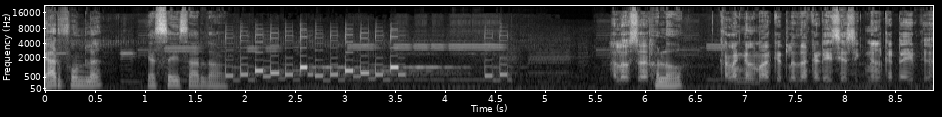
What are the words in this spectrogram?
யார் ஃபோனில் எஸ்ஐ சார் தான். ஹலோ சார் ஹலோ கலங்கல் மார்க்கெட்டில் தான் கடைசியாக சிக்னல் கட் ஆயிருக்கு.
